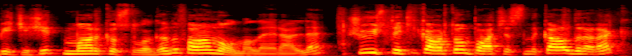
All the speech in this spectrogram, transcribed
Bir çeşit marka sloganı falan olmalı herhalde. Şu üstteki karton parçasını kaldırarak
